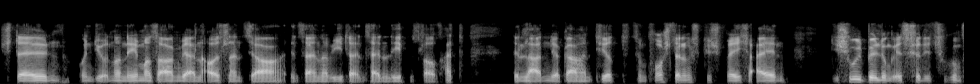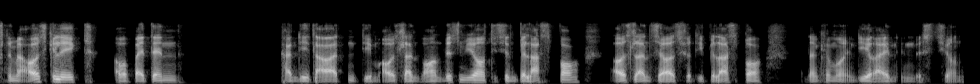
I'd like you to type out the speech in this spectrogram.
stellen. Und die Unternehmer sagen, wer ein Auslandsjahr in seiner Vita, in seinem Lebenslauf hat, den laden wir garantiert zum Vorstellungsgespräch ein. Die Schulbildung ist für die Zukunft nicht mehr ausgelegt, aber bei den Kandidaten, die im Ausland waren, wissen wir, die sind belastbar. Auslandsjahr ist für die belastbar. Und dann können wir in die rein investieren.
